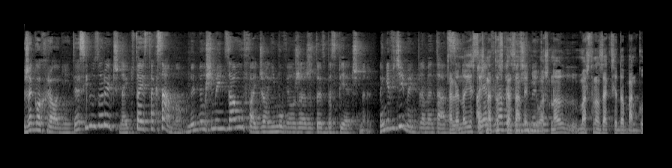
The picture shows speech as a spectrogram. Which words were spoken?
że go chroni, to jest iluzoryczne. I tutaj jest tak samo. My, my musimy im zaufać, że oni mówią, że, że to jest bezpieczne. No nie widzimy implementacji. Ale no jesteś na to skazany, Miłosz. To... No, masz transakcję do banku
